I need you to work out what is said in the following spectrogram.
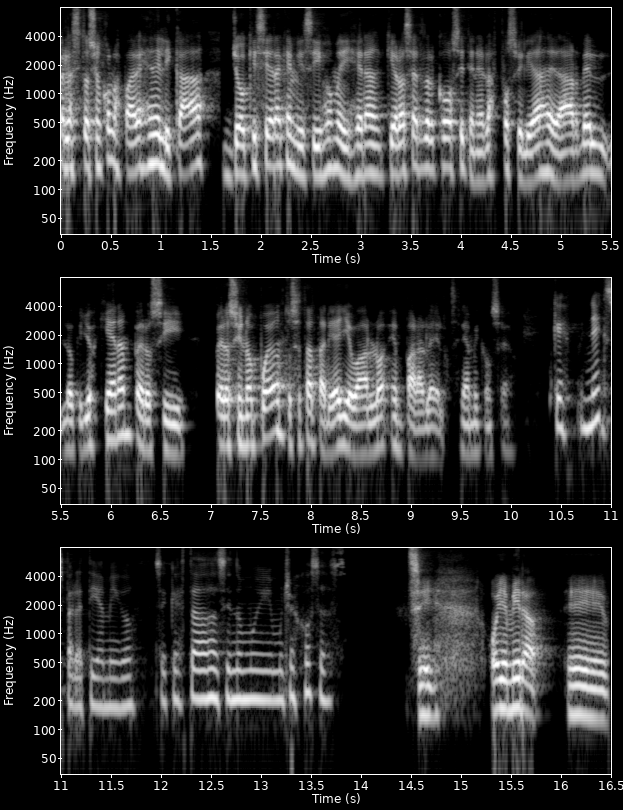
pero la situación con los padres es delicada. Yo quisiera que mis hijos me dijeran, quiero hacer tal cosa y tener las posibilidades de darle lo que ellos quieran, pero si, pero si no puedo, entonces trataría de llevarlo en paralelo. Sería mi consejo. ¿Qué es next para ti, amigo? Sé que estás haciendo muy, muchas cosas. Sí. Oye, mira, eh,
